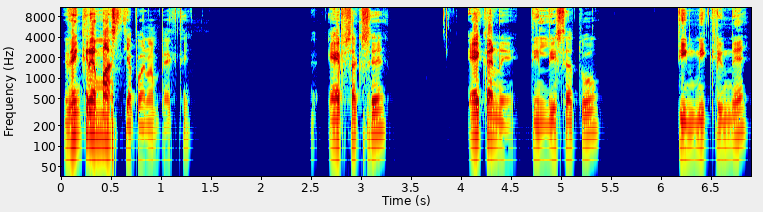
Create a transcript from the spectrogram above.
Δεν κρεμάστηκε από έναν παίχτη. Έψαξε, έκανε την λίστα του, την μίκρινε,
